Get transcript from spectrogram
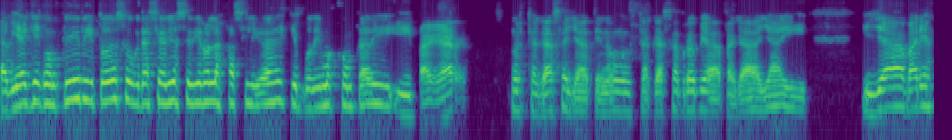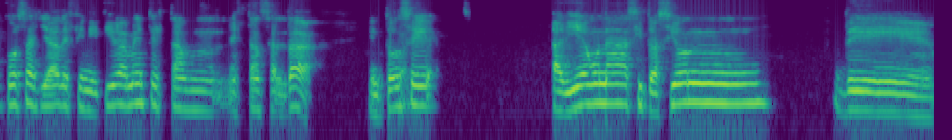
había que cumplir y todo eso, gracias a Dios se dieron las facilidades que pudimos comprar y, pagar nuestra casa, ya tenemos nuestra casa propia pagada ya y, ya varias cosas ya definitivamente están, están saldadas. Entonces, había una situación de,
